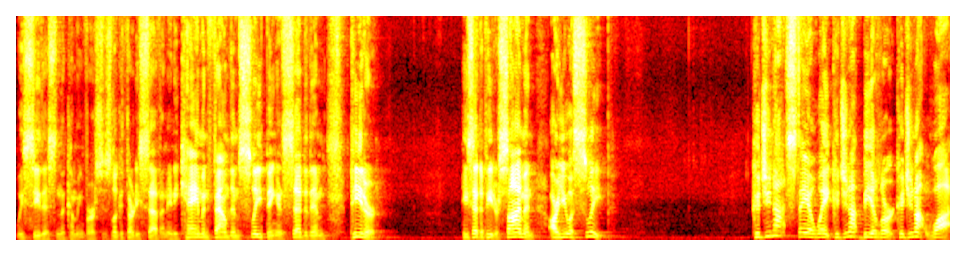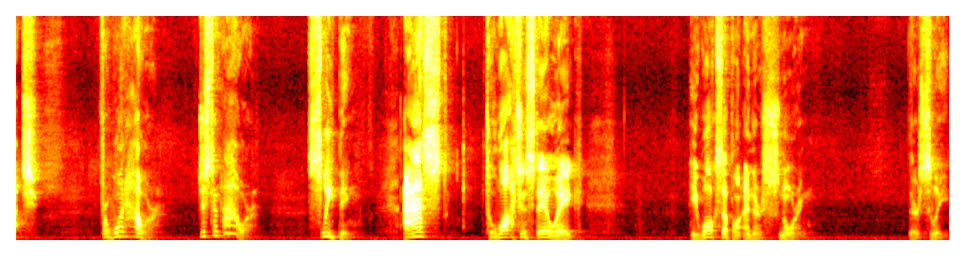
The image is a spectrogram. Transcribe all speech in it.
We see this in the coming verses. Look at 37. And he came and found them sleeping and said to them, Peter, he said to Peter, Simon, are you asleep? Could you not stay awake? Could you not be alert? Could you not watch for one hour? Just an hour, sleeping. Asked to watch and stay awake. He walks up on, and they're snoring their sleep.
